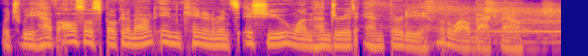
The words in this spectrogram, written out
which we have also spoken about in Cane and Rinse issue 130, a little while back now.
